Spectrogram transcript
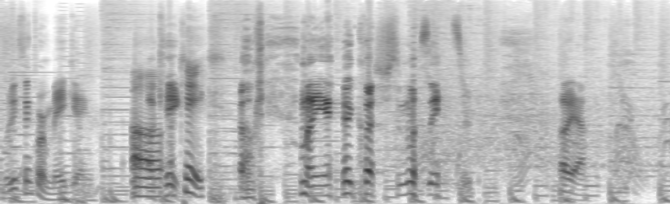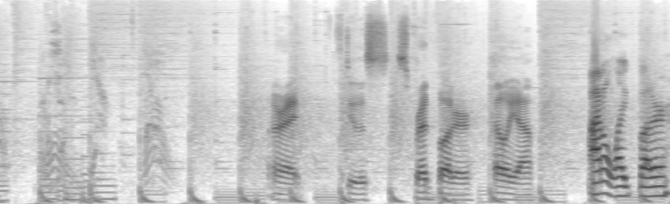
What do you think we're making? Uh, A cake. cake. Okay, my question was answered. Oh yeah. All right, let's do this. Spread butter. Hell yeah. I don't like butter.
